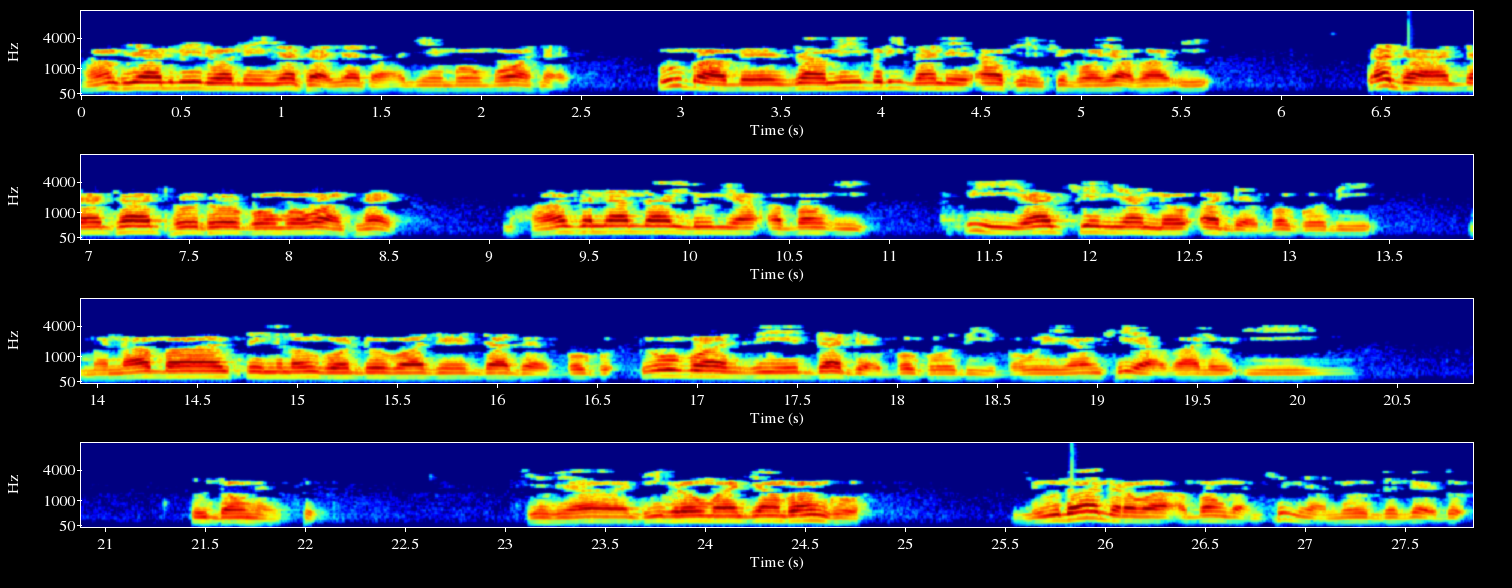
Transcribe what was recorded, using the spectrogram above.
ဟံဖျားတပိတော်ဒီယထယထအကျင်ပုံဘဝ၌ဥပပေဇာမိပရိသန္တိအဖြစ်ဖြစ်ပေါ်ရပါ၏တထတထထိုထိုဘုံဘဝ၌မဟာဇနတလူမြအပေါင်းဤပိယချင်းမြတ်တို့အပ်တဲ့ပုဂ္ဂိုလ်သည်မနာပါစိတ်နှလုံးကိုတိုးပါစေတတ်တဲ့ပုဂ္ဂိုလ်တိုးပါစေတတ်တဲ့ပုဂ္ဂိုလ်သည်ဘဝယံဖြစ်ရပါလို့ ဤသူတောင်းတဲ့စိတ်ရှင်ဗျာဒီဘုံမှာကြံပန်းကိုလူသားတော်အပေါင်းကချစ်မြတ်လို့တကဲ့သို့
